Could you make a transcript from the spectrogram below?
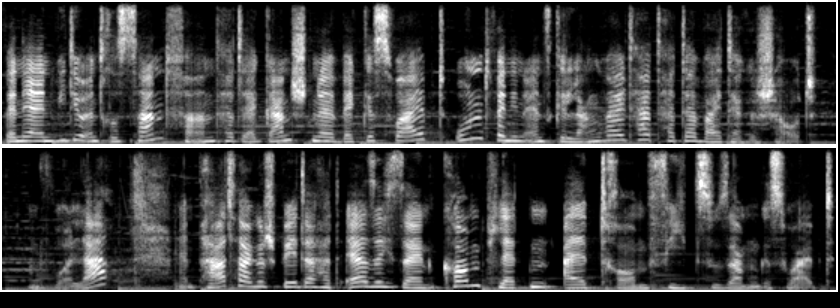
Wenn er ein Video interessant fand, hat er ganz schnell weggeswiped und wenn ihn eins gelangweilt hat, hat er weitergeschaut. Und voilà, ein paar Tage später hat er sich seinen kompletten Albtraum-Feed zusammengeswiped.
